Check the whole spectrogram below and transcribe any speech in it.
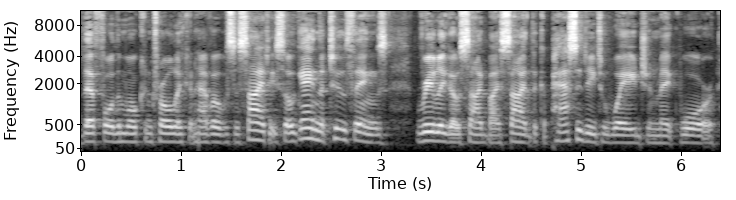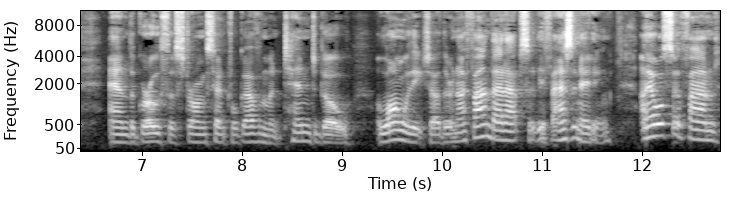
therefore, the more control they can have over society. So, again, the two things really go side by side. The capacity to wage and make war and the growth of strong central government tend to go along with each other. And I found that absolutely fascinating. I also found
